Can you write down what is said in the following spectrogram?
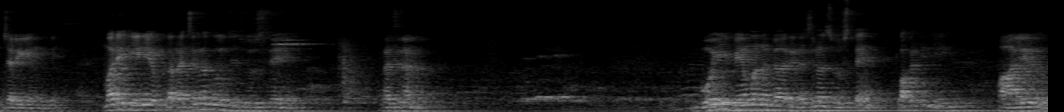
జరిగింది. మరి ఈయన యొక్క రచన గురించి చూస్తే రచన బోయి వేమన గారి రచన చూస్తే ఒకటి పాలేరు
